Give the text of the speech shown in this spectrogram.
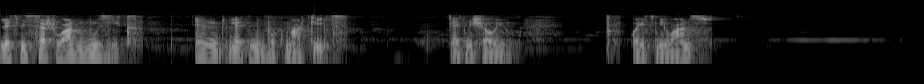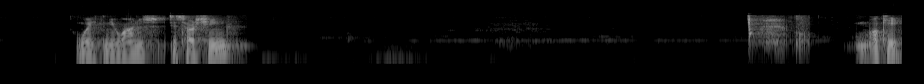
let me search one music and let me bookmark it. Let me show you. Wait me once. Wait me once. It's searching. Okay.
